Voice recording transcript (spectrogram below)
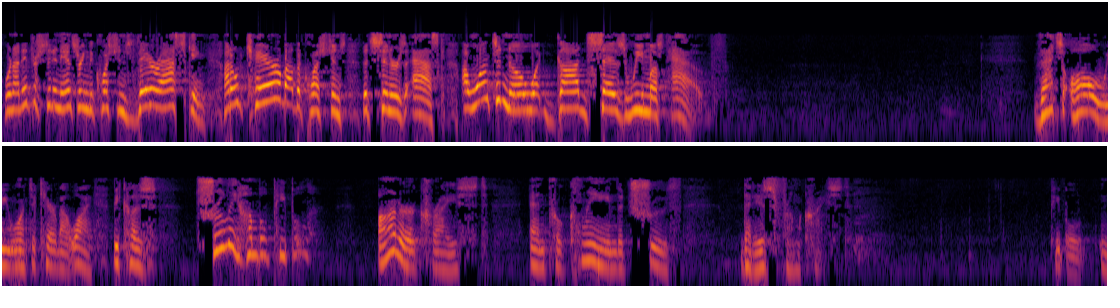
We're not interested in answering the questions they're asking. I don't care about the questions that sinners ask. I want to know what God says we must have. That's all we want to care about. Why? Because truly humble people honor Christ and proclaim the truth that is from Christ. People in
